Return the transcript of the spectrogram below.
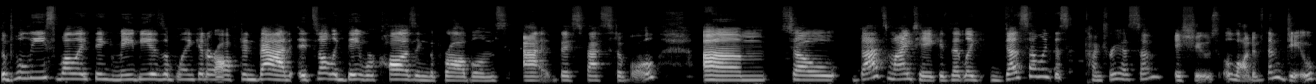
the police, while I think maybe as a blanket are often bad, it's not like they were causing the problems at this festival. Um, so that's my take is that like does sound like this country has some issues. A lot of them do.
